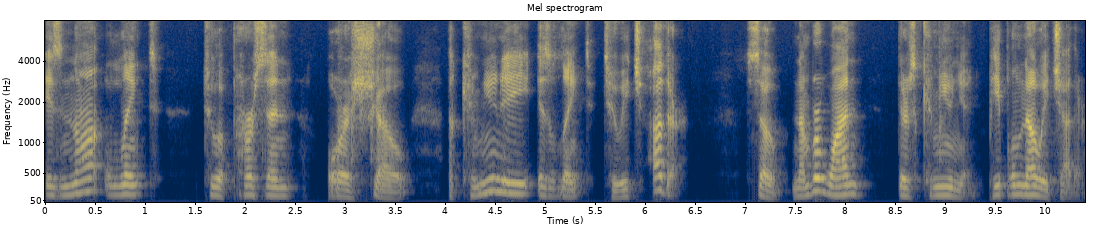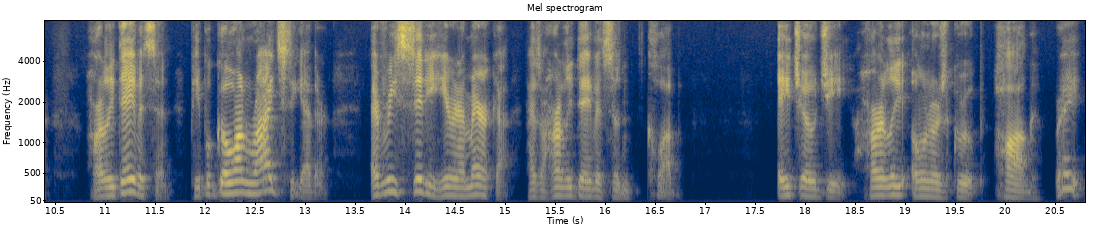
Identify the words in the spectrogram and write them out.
is not linked to a person or a show. A community is linked to each other. So, number one, there's communion. People know each other. Harley Davidson, people go on rides together. Every city here in America has a Harley Davidson club. HOG, Harley Owners Group, HOG, right?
